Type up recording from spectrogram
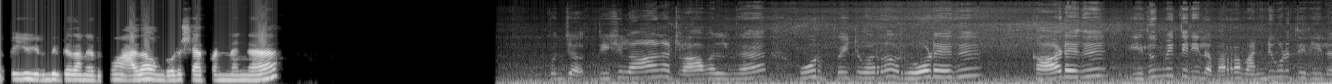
எப்பயும் இருந்துகிட்டே தானே இருக்கும். அதான் உங்களோட ஷேர் பண்ணுங்க. கொஞ்சம் திகிலான ட்ராவலுங்க ஊருக்கு போயிட்டு வர்றோம் ரோடு எது? காடு எது? எதுவுமே தெரியல. வர்ற வண்டி கூட தெரியல.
